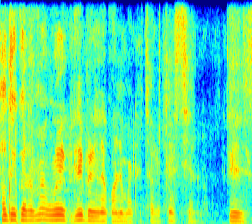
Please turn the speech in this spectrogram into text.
કરો કરવામાં હું એક રીલ નાખવાની માટે. ચાલો સ્પેશિયલ રીલ્સ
